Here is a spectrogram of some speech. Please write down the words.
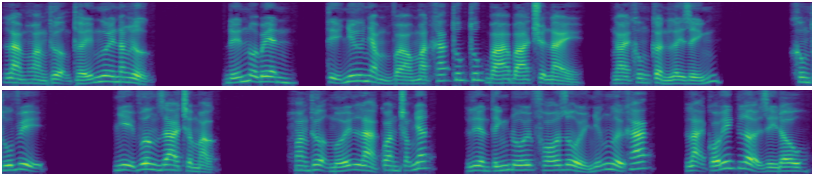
làm hoàng thượng thấy ngươi năng lực. Đến nội bên, tỉ như nhằm vào mặt khác thúc thúc bá bá chuyện này, ngài không cần lây dính. Không thú vị. Nhị vương ra trầm mặc. Hoàng thượng mới là quan trọng nhất, liền tính đối phó rồi những người khác, lại có ích lợi gì đâu,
